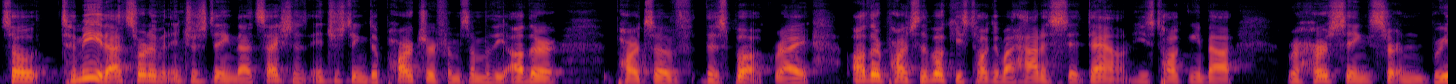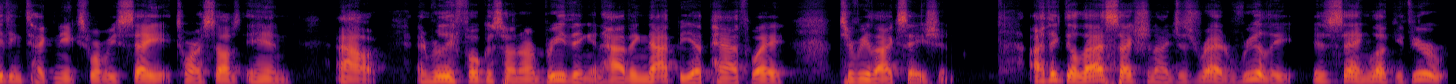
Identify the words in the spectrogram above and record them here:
So to me, that's sort of an interesting, that section is interesting departure from some of the other parts of this book, right? Other parts of the book, he's talking about how to sit down. He's talking about rehearsing certain breathing techniques where we say to ourselves in, out, and really focus on our breathing and having that be a pathway to relaxation. I think the last section I just read really is saying, look, if you're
